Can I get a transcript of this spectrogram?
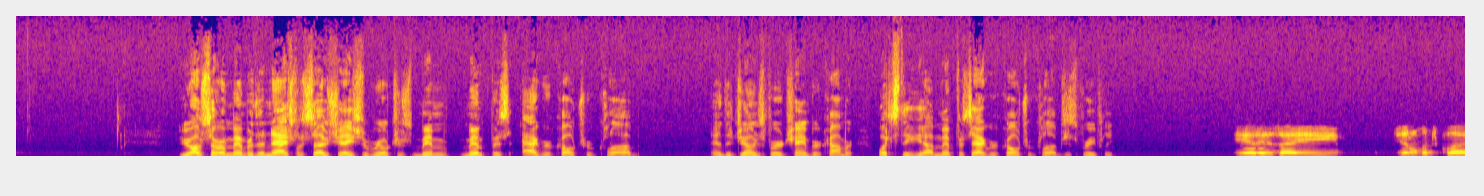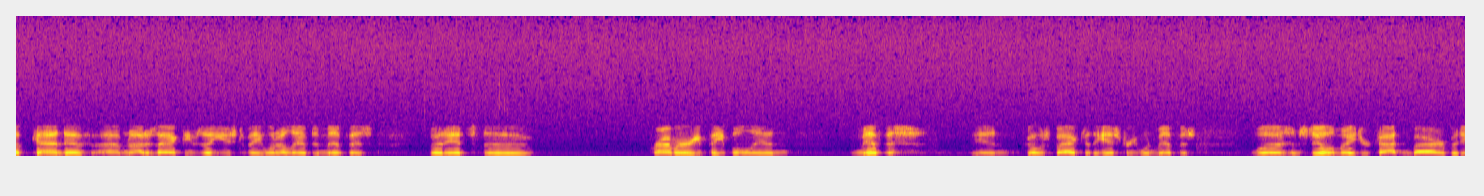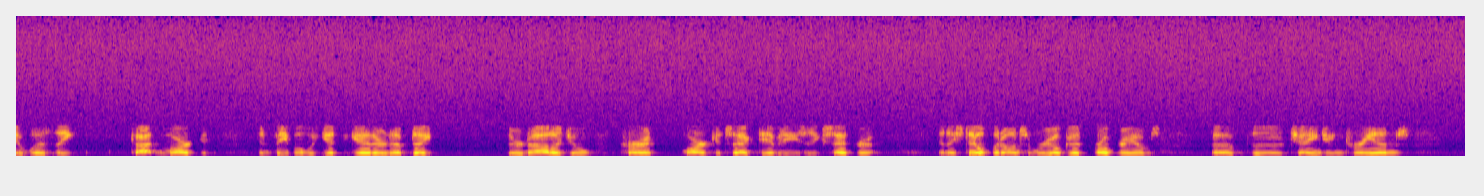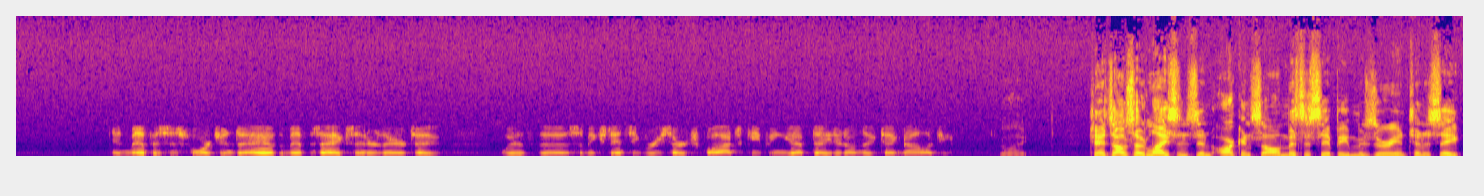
You're also a member of the National Association of Realtors Mem- Memphis Agricultural Club and the Jonesboro Chamber of Commerce. What's the uh, Memphis Agricultural Club, just briefly? It is a gentleman's club, kind of. I'm not as active as I used to be when I lived in Memphis, but it's the primary people in Memphis and goes back to the history when Memphis was and still a major cotton buyer, but it was the cotton market, and people would get together and update their knowledge on current markets, activities, etc. And they still put on some real good programs of the changing trends. And Memphis is fortunate to have the Memphis Ag Center there too, with uh, some extensive research plots keeping you updated on new technology. Right. Ted's also licensed in Arkansas, Mississippi, Missouri, and Tennessee.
